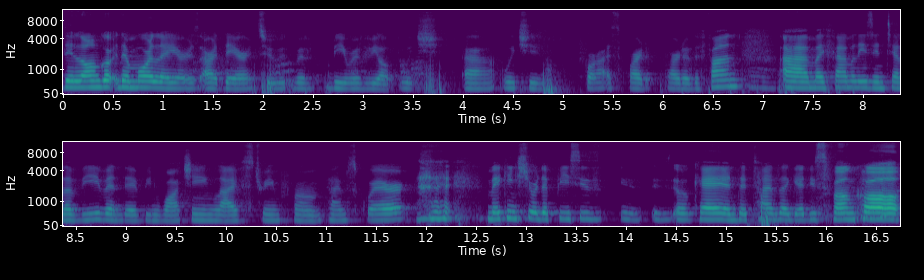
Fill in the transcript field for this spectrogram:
the longer, the more layers are there to re- be revealed, which uh, which is for us part part of the fun. Uh, my family is in Tel Aviv, and they've been watching live stream from Times Square, making sure the piece is, is, is okay. And the times I get this phone call,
